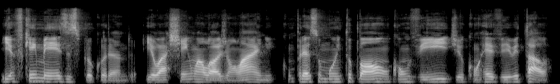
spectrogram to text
E eu fiquei meses procurando. E eu achei uma loja online com preço muito bom, com vídeo, com review e tal.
